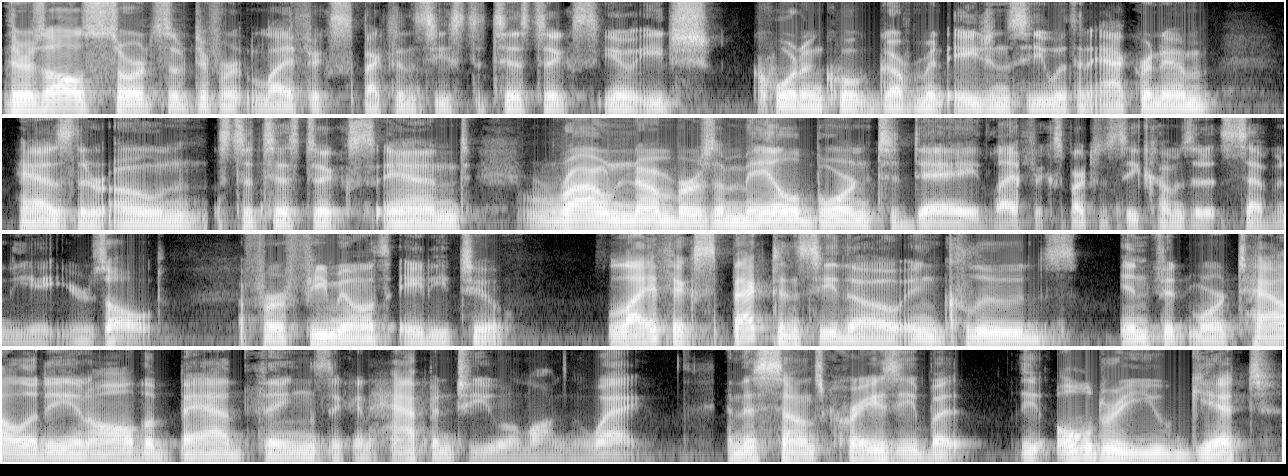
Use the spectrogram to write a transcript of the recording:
There's all sorts of different life expectancy statistics. You know, each quote unquote government agency with an acronym has their own statistics. And round numbers, a male born today, life expectancy comes in at 78 years old. For a female, it's 82. Life expectancy, though, includes infant mortality and all the bad things that can happen to you along the way. And this sounds crazy, but the older you get,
